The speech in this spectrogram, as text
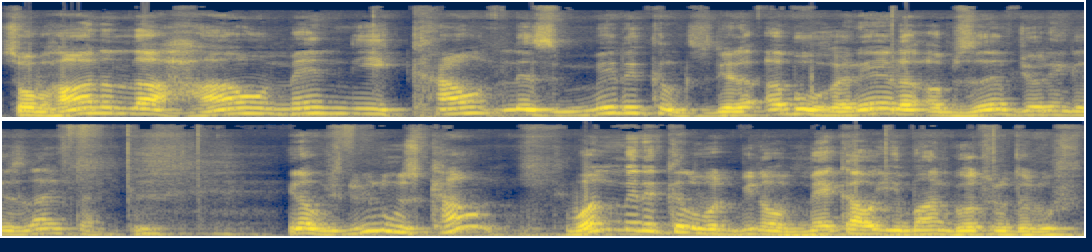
Subhanallah, how many countless miracles did Abu Hurairah observe during his lifetime? You know, we lose count. One miracle would, you know, make our iman go through the roof.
